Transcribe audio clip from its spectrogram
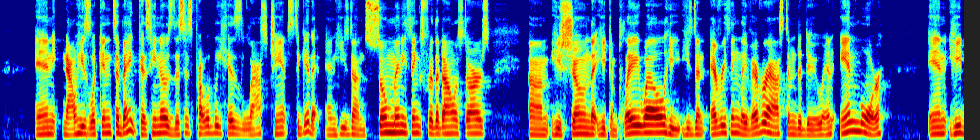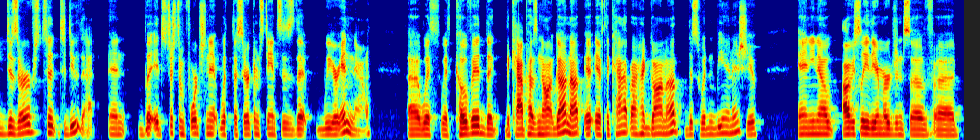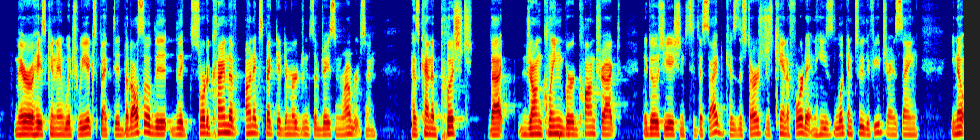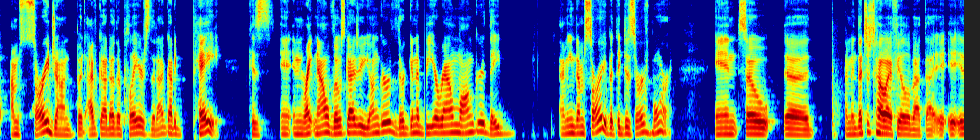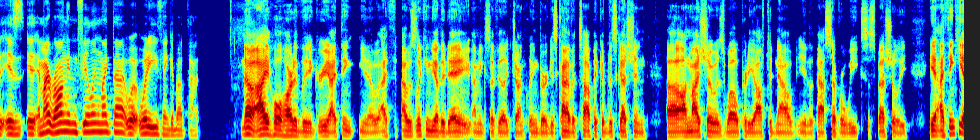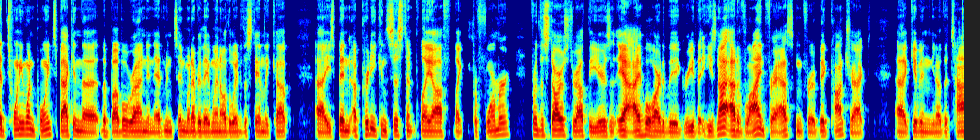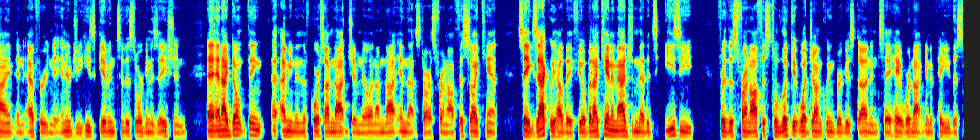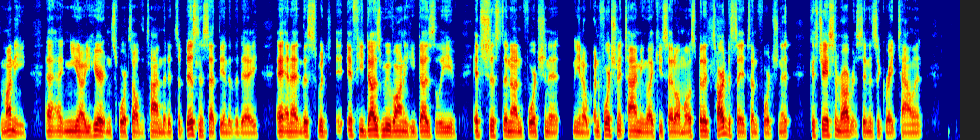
And now he's looking to bank because he knows this is probably his last chance to get it. And he's done so many things for the Dallas Stars. Um, he's shown that he can play well. He he's done everything they've ever asked him to do, and and more and he deserves to to do that. And but it's just unfortunate with the circumstances that we are in now. Uh, with with COVID, the the cap has not gone up. If, if the cap had gone up, this wouldn't be an issue. And you know, obviously, the emergence of uh, Miro Heiskanen, which we expected, but also the the sort of kind of unexpected emergence of Jason Robertson, has kind of pushed that John Klingberg contract negotiations to the side because the Stars just can't afford it, and he's looking to the future and saying, you know, I'm sorry, John, but I've got other players that I've got to pay because, and, right now those guys are younger. They're to be around longer. They, I mean, I'm sorry, but they deserve more. And so, uh, I mean, that's just how I feel about that. Is, is am I wrong in feeling like that? What, what do you think about that? No, I wholeheartedly agree. I think you know, I th- I was looking the other day. I mean, because I feel like John Klingberg is kind of a topic of discussion uh, on my show as well, pretty often now. You know, the past several weeks, especially. Yeah, I think he had 21 points back in the the bubble run in Edmonton whenever they went all the way to the Stanley Cup. Uh, he's been a pretty consistent playoff like performer for the Stars throughout the years. And yeah, I wholeheartedly agree that he's not out of line for asking for a big contract, uh, given you know the time and effort and energy he's given to this organization. And, and I don't think, I mean, and of course, I'm not Jim Nill and I'm not in that Stars front office, so I can't say exactly how they feel, but I can't imagine that it's easy for this front office to look at what John Klingberg has done and say, "Hey, we're not going to pay you this money." And you know, you hear it in sports all the time that it's a business at the end of the day. And, and this would, if he does move on and he does leave, it's just an unfortunate, you know, unfortunate timing, like you said, almost. But it's hard to say it's unfortunate because Jason Robertson is a great talent.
